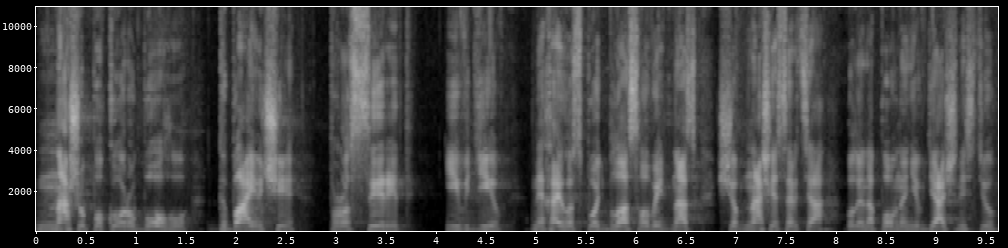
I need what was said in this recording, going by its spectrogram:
нашу покору Богу, дбаючи про сиріт і вдів. Нехай Господь благословить нас, щоб наші серця були наповнені вдячністю.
